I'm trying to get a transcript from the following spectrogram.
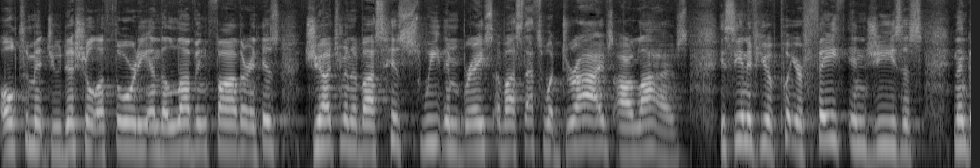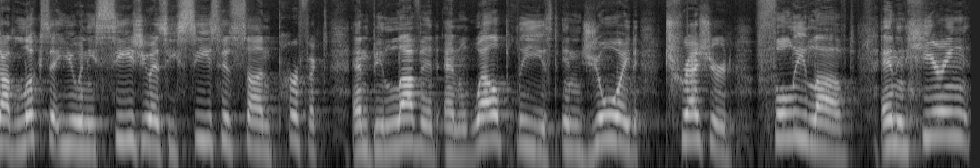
ultimate judicial authority and the loving Father, and his judgment of us, his sweet embrace of us. That's what drives our lives. You see, and if you have put your faith in Jesus, then God looks at you and he sees you as he sees his Son, perfect and beloved and well pleased, enjoyed, treasured, fully loved. And in hearing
